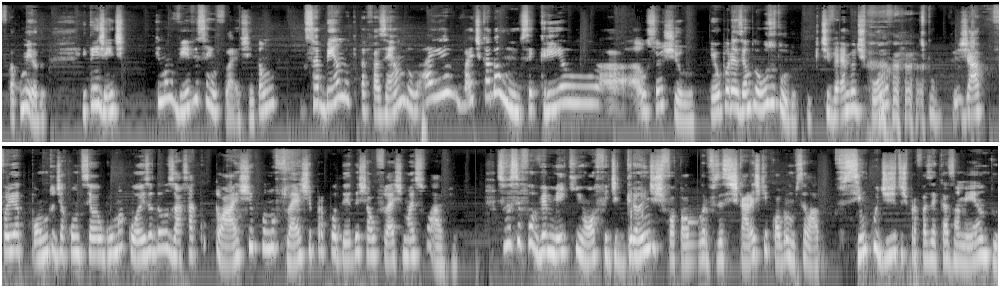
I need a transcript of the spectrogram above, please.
fica com medo. E tem gente que não vive sem o flash. Então, sabendo o que tá fazendo, aí vai de cada um. Você cria o, a, o seu estilo. Eu, por exemplo, eu uso tudo. O que tiver a meu dispor, tipo, já foi a ponto de acontecer alguma coisa de eu usar saco plástico no flash para poder deixar o flash mais suave. Se você for ver making off de grandes fotógrafos, esses caras que cobram, sei lá, cinco dígitos para fazer casamento,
